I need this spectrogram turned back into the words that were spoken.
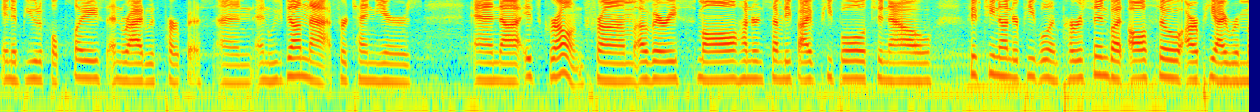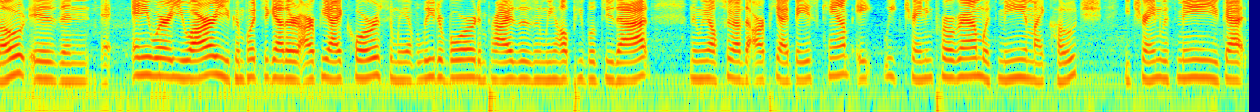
in a beautiful place and ride with purpose. And, and we've done that for 10 years. And uh, it's grown from a very small 175 people to now 1,500 people in person, but also RPI Remote is in anywhere you are, you can put together an RPI course, and we have leaderboard and prizes, and we help people do that. And then we also have the RPI Base Camp, eight week training program with me and my coach. You train with me, you get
